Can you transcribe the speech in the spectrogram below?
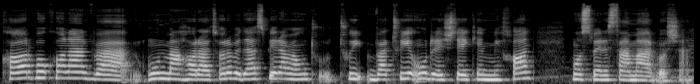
کار بکنن و اون مهارت ها رو به دست بیارن و, اون توی و توی اون رشته که می‌خوان مثمر ثمر باشن.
